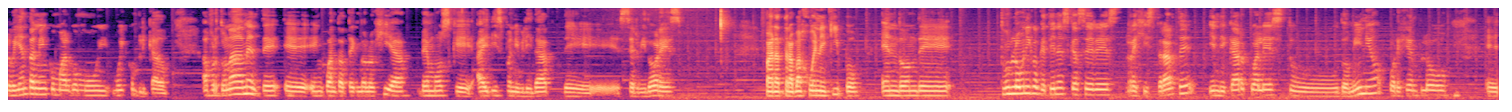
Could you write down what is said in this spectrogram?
Lo veían también como algo muy, muy complicado. Afortunadamente, eh, en cuanto a tecnología, vemos que hay disponibilidad de servidores para trabajo en equipo, en donde tú lo único que tienes que hacer es registrarte, indicar cuál es tu dominio, por ejemplo, eh,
